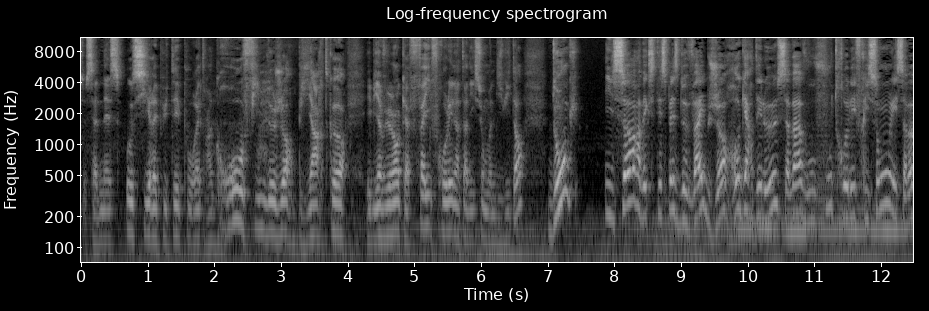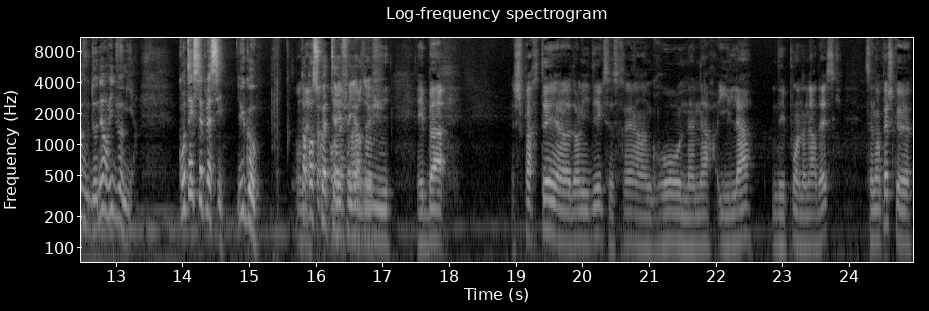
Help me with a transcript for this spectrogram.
The Sadness aussi réputé pour être un gros film de genre bien hardcore et bien violent qui a failli frôler l'interdiction moins de 18 ans. Donc, il sort avec cette espèce de vibe genre regardez-le, ça va vous foutre les frissons et ça va vous donner envie de vomir. Contexte placé. Hugo, t'en penses quoi de Terrifier 2 Eh bah, je partais euh, dans l'idée que ce serait un gros nanar. Il a des points nanardesques. Ça n'empêche que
